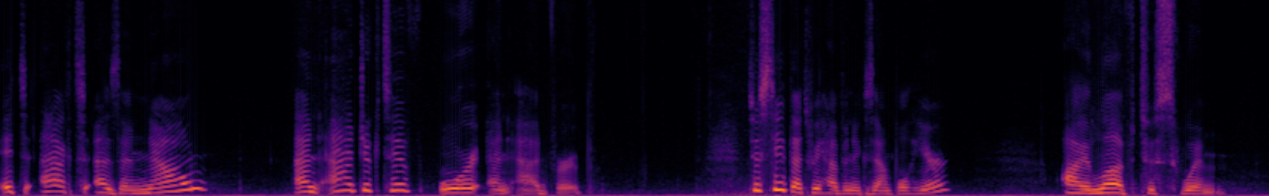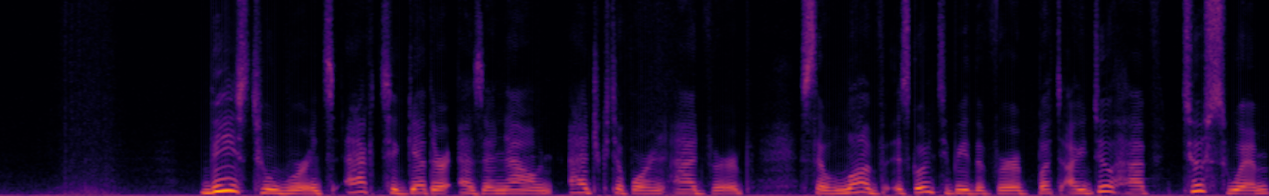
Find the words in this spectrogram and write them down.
It acts as a noun, an adjective, or an adverb. To see that we have an example here, I love to swim. These two words act together as a noun, adjective, or an adverb. So love is going to be the verb, but I do have to swim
